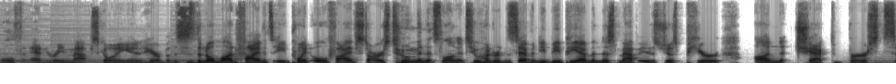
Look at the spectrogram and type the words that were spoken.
both Henry maps going in here. But this is the No Mod 5. It's 8.05 stars, two minutes long at 270 BPM, and this map is just pure unchecked bursts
